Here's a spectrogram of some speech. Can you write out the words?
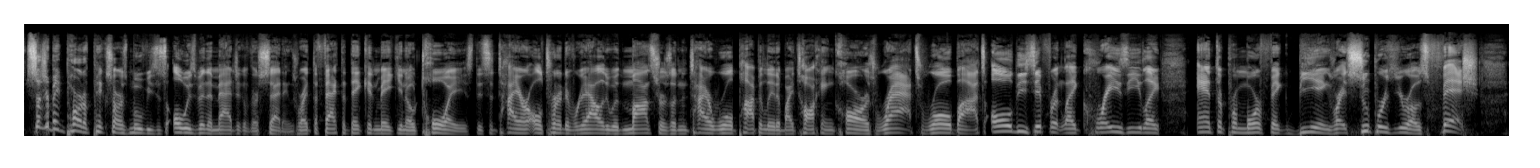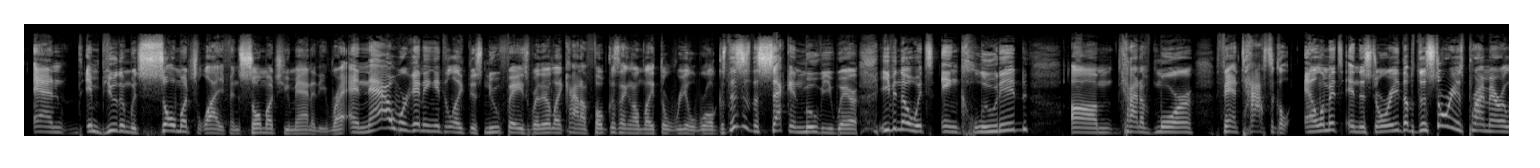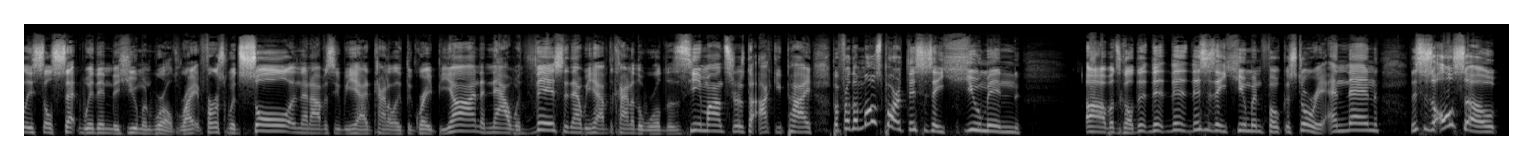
such a big part of Pixar's movies has always been the magic of their settings, right? The fact that they can make, you know, toys, this entire alternative reality with monsters, an entire world populated by talking cars, rats, robots, all these different, like, crazy, like, anthropomorphic beings, right? Superheroes, fish, and imbue them with so much life and so much humanity, right? And now we're getting into, like, this new phase where they're, like, kind of focusing on, like, the real world. Because this is the second movie where, even though it's included, um, kind of more fantastical elements in the story. The, the story is primarily still set within the human world, right? First with Soul, and then obviously we had kind of like the Great Beyond, and now with this, and now we have the kind of the world of the sea monsters to occupy. But for the most part, this is a human. Uh, what's called? This is a human focused story, and then this is also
